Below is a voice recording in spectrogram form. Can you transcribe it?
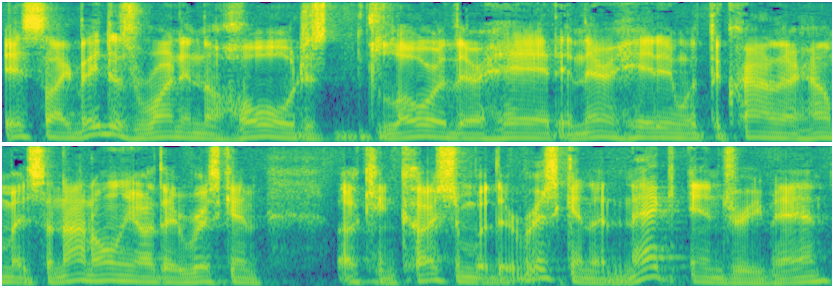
it's like they just run in the hole, just lower their head, and they're hitting with the crown of their helmet. So not only are they risking a concussion, but they're risking a neck injury, man.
